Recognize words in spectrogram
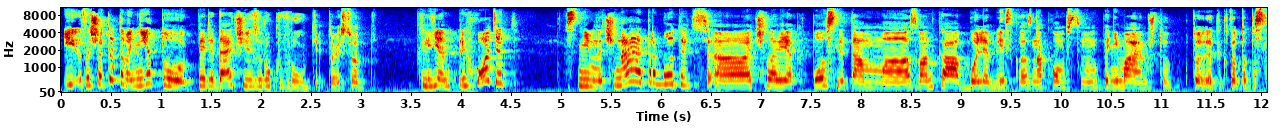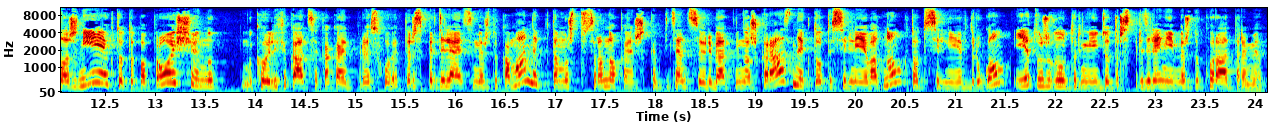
и за счет этого нету передачи из рук в руки. То есть вот клиент приходит, с ним начинает работать э, человек. После там э, звонка более близкого знакомства мы понимаем, что кто, это кто-то посложнее, кто-то попроще, ну, квалификация какая-то происходит. Распределяется между командой, потому что все равно, конечно, компетенции у ребят немножко разные. Кто-то сильнее в одном, кто-то сильнее в другом. И это уже внутренне идет распределение между кураторами.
